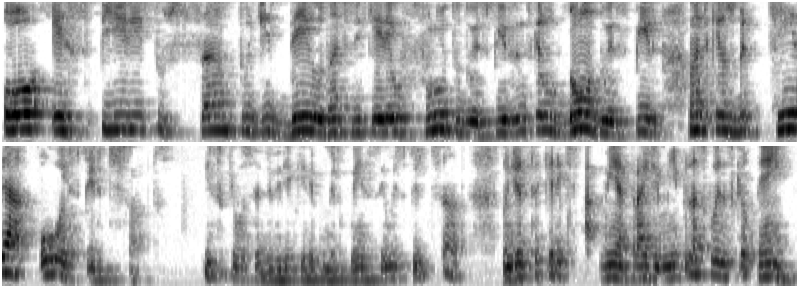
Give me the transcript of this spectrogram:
o Espírito Santo de Deus, antes de querer o fruto do Espírito, antes de querer o dom do Espírito, antes de querer os... queira o Espírito Santo. Isso que você deveria querer primeiro, conhecer o Espírito Santo. Não adianta você querer vir atrás de mim pelas coisas que eu tenho.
